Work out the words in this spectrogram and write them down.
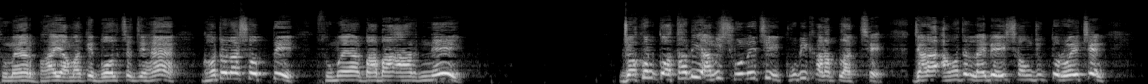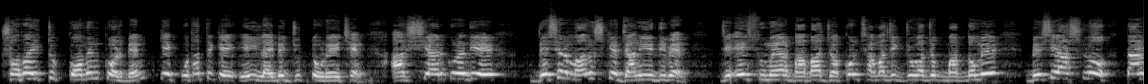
সুমাইয়ার ভাই আমাকে বলছে যে হ্যাঁ ঘটনা সত্যি সুমাইয়ার বাবা আর নেই। যখন কথা দিয়ে আমি শুনেছি, খুবই খারাপ লাগছে। যারা আমাদের লাইভে সংযুক্ত রয়েছেন সবাই একটু কমেন্ট করবেন কে কোথা থেকে এই লাইভে যুক্ত রয়েছেন আর শেয়ার করে দিয়ে দেশের মানুষকে জানিয়ে দিবেন যে এই সুমাইয়ার বাবা যখন সামাজিক যোগাযোগ মাধ্যমে বেশি আসলো, তার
